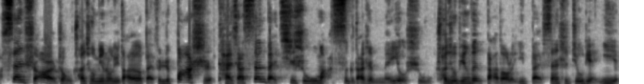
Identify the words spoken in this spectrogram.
三十二中传球命中率达到了百分之八十，砍下三百七十五码，四个大阵没有失误，传球评分达到了一百三十九点一，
